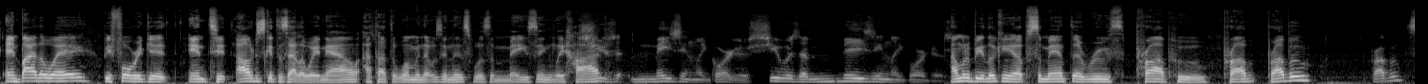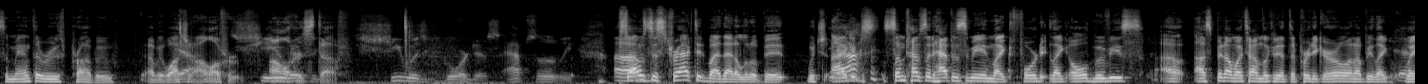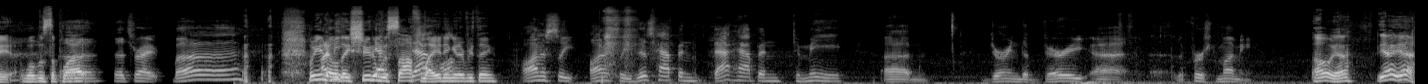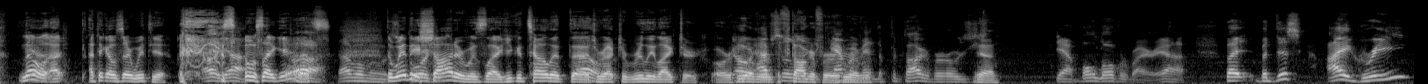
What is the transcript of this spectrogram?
And by the way, before we get into, I'll just get this out of the way now. I thought the woman that was in this was amazingly hot. She's amazingly gorgeous. She was amazingly gorgeous. I'm gonna be looking up Samantha Ruth Prabhu. Prab, Prabhu? Prabhu. Samantha Ruth Prabhu. I'll be watching Yeah. all of her, She all of her stuff. She was gorgeous. Absolutely. so I Um, was distracted by that a little bit, which I Yeah. get, sometimes it happens to me in like forty like old movies. I'll, I'll spend all my time looking at the pretty girl, and I'll be like, "Wait, what was the plot?" uh, that's right. But well, you I know, mean, they shoot him with soft lighting al- and everything. honestly, honestly, this happened. That happened to me um, during the very uh, the first Mummy. Oh yeah, yeah, yeah. No, Yeah. I, I think I was there with you. Oh So yeah, I was like, yeah, Ah, that's, that the way they shot her was like you could tell that the Oh. director really liked her, or Oh, whoever the absolutely. photographer, the whoever. the photographer was just, Yeah. yeah, bowled over by her. Yeah, but but this, I agree,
